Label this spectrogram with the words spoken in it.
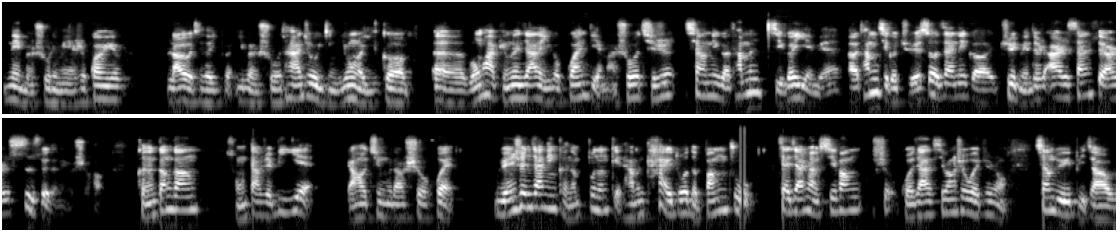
那本书里面，也是关于。老友记的一本一本书，他就引用了一个呃文化评论家的一个观点嘛，说其实像那个他们几个演员，呃，他们几个角色在那个剧里面都是二十三岁、二十四岁的那个时候，可能刚刚从大学毕业，然后进入到社会，原生家庭可能不能给他们太多的帮助，再加上西方社国家、西方社会这种相对于比较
